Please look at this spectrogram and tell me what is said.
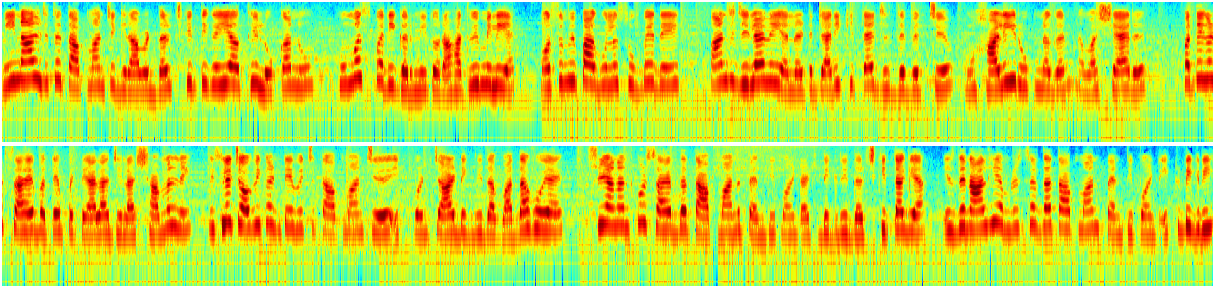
ਮੀਂਹ ਨਾਲ ਜਿੱਥੇ ਤਾਪਮਾਨ 'ਚ ਗਿਰਾਵਟ ਦਰਜ ਕੀਤੀ ਗਈ ਹੈ, ਉੱਥੇ ਲੋਕਾਂ ਨੂੰ ਹੁਮਸ ਭਰੀ ਗਰਮੀ ਤੋਂ ਰਾਹਤ ਵੀ ਮਿਲੀ ਹੈ। ਮੌਸਮ ਵਿਭਾਗ ਵੱਲੋਂ ਸੂਬੇ ਦੇ ਪੰਜ ਜ਼ਿਲ੍ਹਿਆਂ ਲਈ ਅਲਰਟ ਜਾਰੀ ਕੀਤਾ ਹੈ, ਜਿਸ ਦੇ ਵਿੱਚ ਮੋਹਾਲੀ, ਰੂਪਨਗਰ ਨਵਾਂ ਸ਼ਹਿਰ ਫਤਿਹਗੜ੍ਹ ਸਾਹਿਬ ਅਤੇ ਪਟਿਆਲਾ ਜ਼ਿਲ੍ਹਾ ਸ਼ਾਮਲ ਨੇ। ਪਿਛਲੇ 24 ਘੰਟੇ ਵਿੱਚ ਤਾਪਮਾਨ 'ਚ 1.4 ਡਿਗਰੀ ਦਾ ਵਾਧਾ ਹੋਇਆ ਹੈ। ਸ਼੍ਰੀ ਅਨੰਦਪੁਰ ਸਾਹਿਬ ਦਾ ਤਾਪਮਾਨ 35.8 ਡਿਗਰੀ ਦਰਜ ਕੀਤਾ ਗਿਆ। ਇਸ ਦੇ ਨਾਲ ਹੀ ਅੰਮ੍ਰਿਤਸਰ ਦਾ ਤਾਪਮਾਨ 35.1 ਡਿਗਰੀ,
